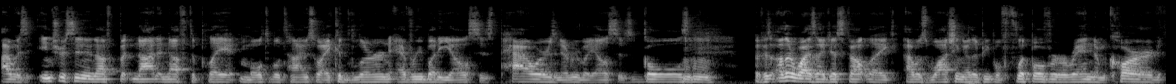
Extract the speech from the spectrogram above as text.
I was interested enough, but not enough to play it multiple times so I could learn everybody else's powers and everybody else's goals. Because otherwise, I just felt like I was watching other people flip over a random card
